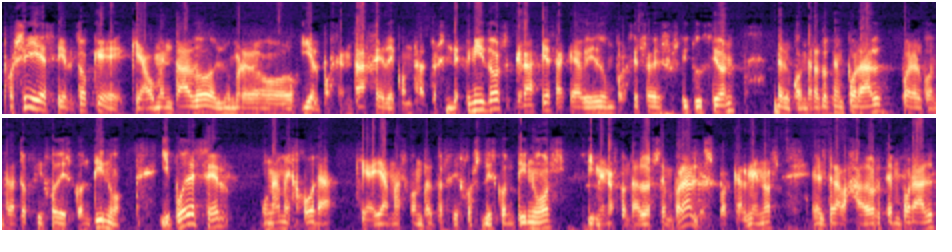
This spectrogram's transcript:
pues sí, es cierto que, que, ha aumentado el número y el porcentaje de contratos indefinidos gracias a que ha habido un proceso de sustitución del contrato temporal por el contrato fijo discontinuo. Y puede ser una mejora que haya más contratos fijos discontinuos y menos contratos temporales, porque al menos el trabajador temporal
